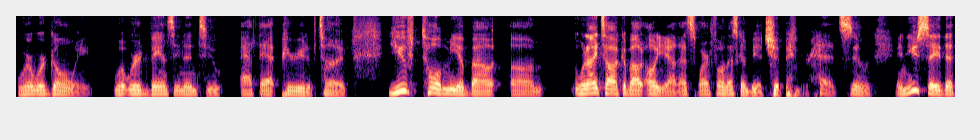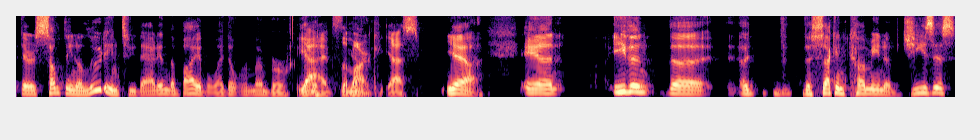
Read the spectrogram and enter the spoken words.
where we're going what we're advancing into at that period of time you've told me about um, when i talk about oh yeah that smartphone that's going to be a chip in your head soon and you say that there's something alluding to that in the bible i don't remember Yeah, what- it's the yeah. mark. Yes. yeah, and even the uh, the second coming of Jesus,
